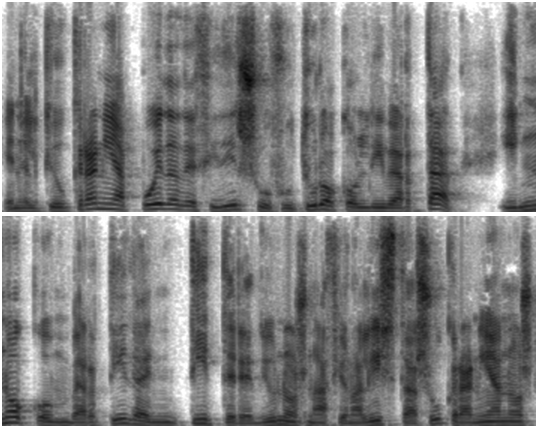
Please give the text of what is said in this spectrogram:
en el que Ucrania pueda decidir su futuro con libertad y no convertida en títere de unos nacionalistas ucranianos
